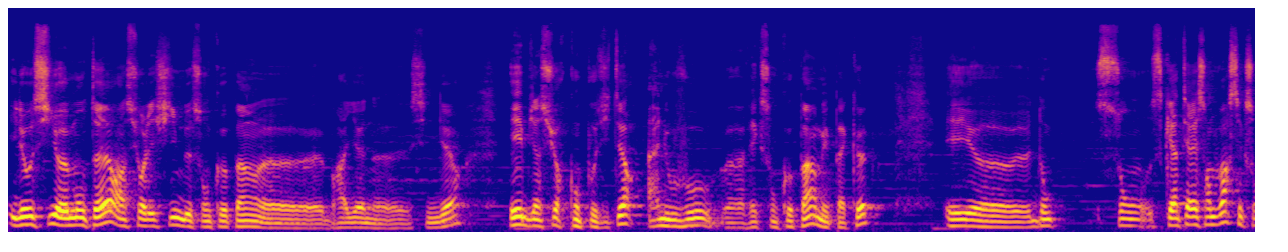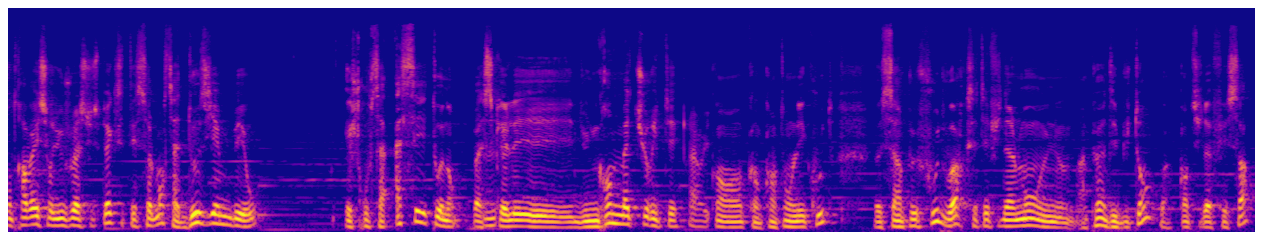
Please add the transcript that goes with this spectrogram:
il est aussi euh, monteur hein, sur les films de son copain euh, Brian euh, Singer et bien sûr compositeur à nouveau euh, avec son copain mais pas que. Et euh, donc son ce qui est intéressant de voir c'est que son travail sur Usual Suspect c'était seulement sa deuxième BO et je trouve ça assez étonnant parce Mm. qu'elle est d'une grande maturité Ah oui. quand, quand, quand on l'écoute. Euh, C'est un peu fou de voir que c'était finalement une- un peu un débutant quoi, quand il a fait ça.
